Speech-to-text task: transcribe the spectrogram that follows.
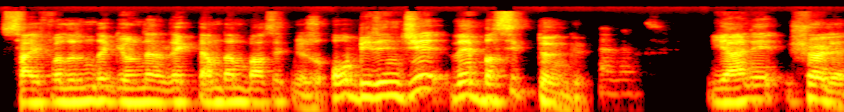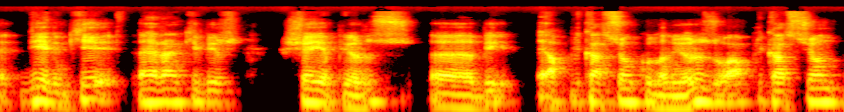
sayfalarında görünen reklamdan bahsetmiyoruz. O birinci ve basit döngü. Evet. Yani şöyle diyelim ki herhangi bir şey yapıyoruz, e, bir aplikasyon kullanıyoruz. O aplikasyon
